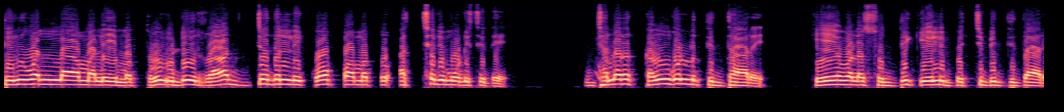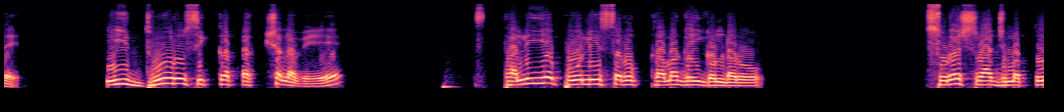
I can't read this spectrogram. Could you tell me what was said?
ತಿರುವನ್ನಾಮಲೆ ಮತ್ತು ಇಡೀ ರಾಜ್ಯದಲ್ಲಿ ಕೋಪ ಮತ್ತು ಅಚ್ಚರಿ ಮೂಡಿಸಿದೆ. ಜನರು ಕಂಗೊಳ್ಳುತ್ತಿದ್ದಾರೆ, ಕೇವಲ ಸುದ್ದಿ ಕೇಳಿ ಬೆಚ್ಚಿ ಬಿದ್ದಿದ್ದಾರೆ. ಈ ದೂರು ಸಿಕ್ಕ ತಕ್ಷಣವೇ ಸ್ಥಳೀಯ ಪೊಲೀಸರು ಕ್ರಮಗೈಗೊಂಡರು ಸುರೇಶ್ ರಾಜ್ ಮತ್ತು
